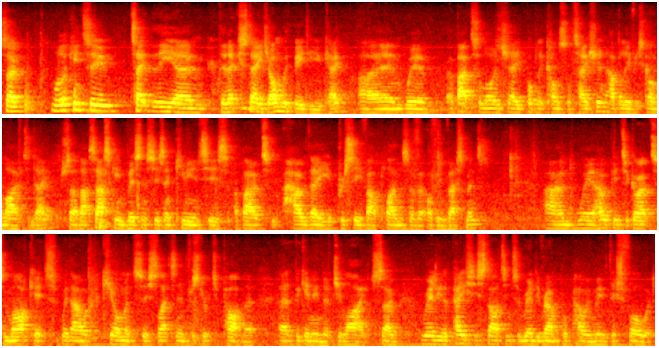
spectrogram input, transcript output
So we're looking to take the, um, the next stage on with BDUK. Um, we're about to launch a public consultation. I believe it's gone live today. So that's asking businesses and communities about how they perceive our plans of, of investment. And we're hoping to go out to market with our procurement to select an infrastructure partner at the beginning of July. So really the pace is starting to really ramp up how we move this forward.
